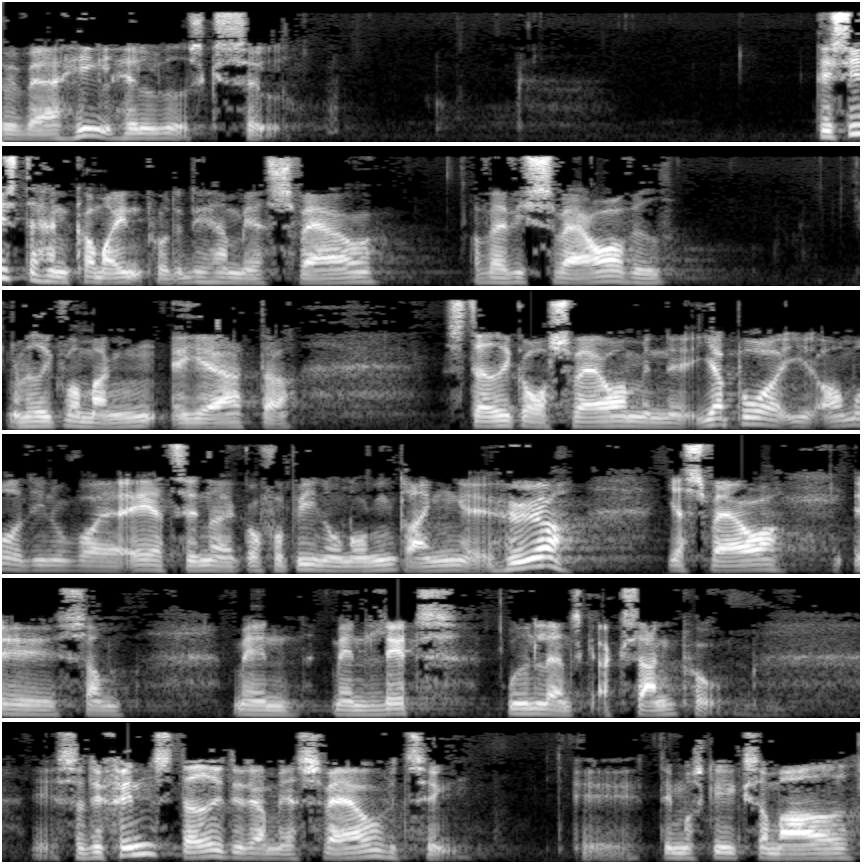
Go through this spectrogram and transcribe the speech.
vil være helt helvedesk selv. Det sidste, han kommer ind på, det er det her med at sværge, og hvad vi sværger ved. Jeg ved ikke, hvor mange af jer, der stadig går sværger, men øh, jeg bor i et område lige nu, hvor jeg er til, når jeg går forbi nogle unge drenge, øh, hører jeg sværger, øh, som med en, med en let udenlandsk accent på. Øh, så det findes stadig det der med at sværge ved ting. Øh, det er måske ikke så meget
